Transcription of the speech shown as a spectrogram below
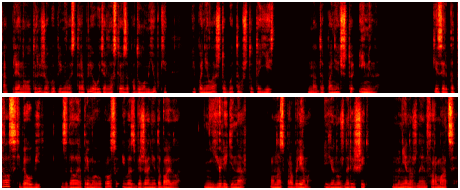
Отпрянула от рыжа, выпрямилась, торопливо вытерла слезы подолом юбки и поняла, что в этом что-то есть. Надо понять, что именно. «Кесарь пытался тебя убить?» Задала я прямой вопрос и в избежание добавила. «Не Юли, Динар. У нас проблема. Ее нужно решить. Мне нужна информация».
